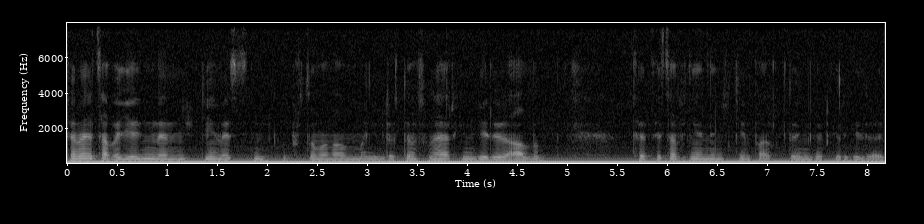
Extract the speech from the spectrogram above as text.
Temel hesaba yeniden yüklenilmesin. Bu zaman alınma 24'ten sonra her gün gelir aldım. TET hesabı yeniden yükleyin farklı öngör göre gelir.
